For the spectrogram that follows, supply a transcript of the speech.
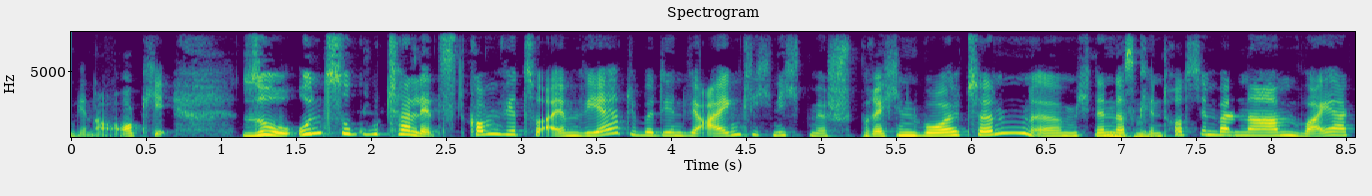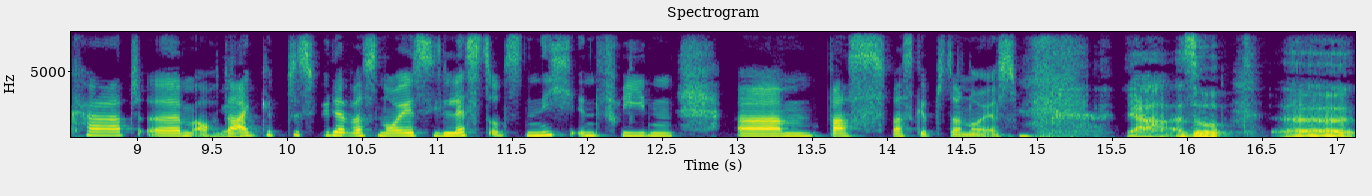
Genau, okay. So, und zu guter Letzt kommen wir zu einem Wert, über den wir eigentlich nicht mehr sprechen wollten. Ähm, ich nenne mhm. das Kind trotzdem beim Namen, Wirecard. Ähm, auch ja. da gibt es wieder was Neues. Sie lässt uns nicht in Frieden. Ähm, was was gibt's da Neues? Ja, also äh,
